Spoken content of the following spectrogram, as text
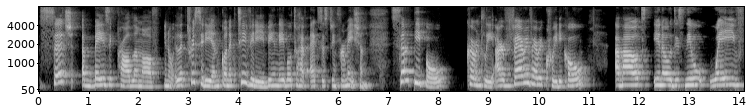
such a basic problem of, you know, electricity and connectivity, being able to have access to information. Some people currently are very, very critical about you know this new wave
